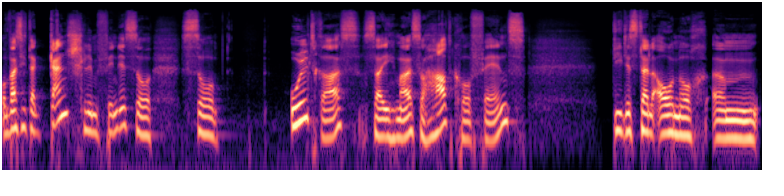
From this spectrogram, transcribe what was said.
Und was ich da ganz schlimm finde, so, so Ultras, sag ich mal, so Hardcore-Fans, die das dann auch noch, ähm,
